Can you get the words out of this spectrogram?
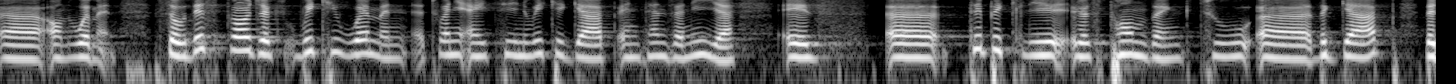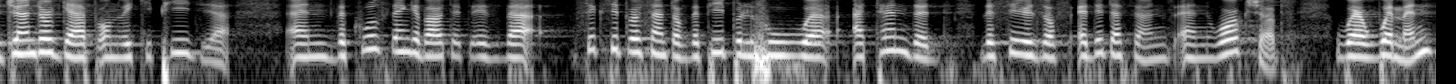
uh, on women. So this project, Wiki Women 2018 Wiki Gap in Tanzania, is uh, typically responding to uh, the gap, the gender gap on Wikipedia. And the cool thing about it is that 60% of the people who uh, attended the series of editathons and workshops were women.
